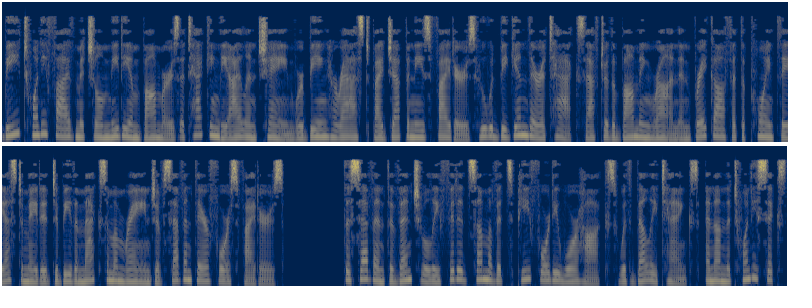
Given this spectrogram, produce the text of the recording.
B-25 Mitchell medium bombers attacking the island chain were being harassed by Japanese fighters who would begin their attacks after the bombing run and break off at the point they estimated to be the maximum range of 7th Air Force fighters. The 7th eventually fitted some of its P-40 Warhawks with belly tanks, and on 26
